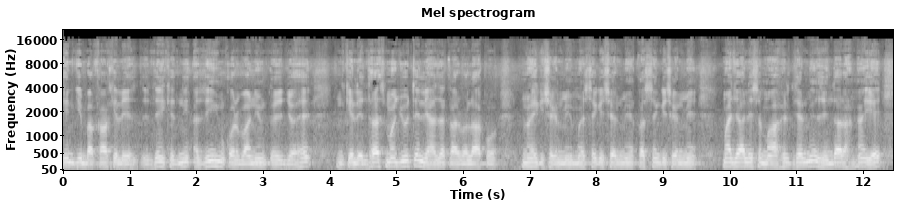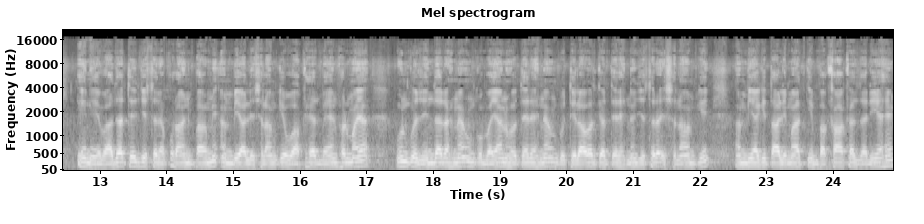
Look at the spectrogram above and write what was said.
دین کی بقا کے لیے دیں کتنی عظیم قربانیوں کے جو ہے، ان کے لیے درس موجود ہیں، لہٰذا کربلا کو نوئے کی شکل میں، مرثے کی شکل میں، قصے کی شکل میں، مجالس محافل کی شکل میں زندہ رہنا یہ تین عبادت ہے۔ جس طرح قرآن پاک میں انبیاء علیہ السلام کے واقعات بیان فرمایا، ان کو زندہ رہنا، ان کو بیان ہوتے رہنا، ان کو تلاوت کرتے رہنا، جس طرح اسلام کے انبیاء کی تعلیمات کی بقا کا ذریعہ ہے۔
